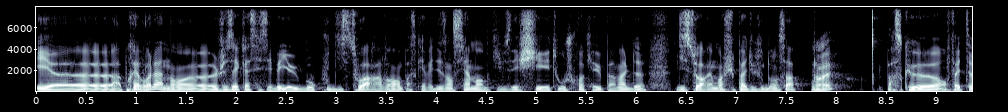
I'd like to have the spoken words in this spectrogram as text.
Et euh, après, voilà, non, euh, je sais que la CCB, il y a eu beaucoup d'histoires avant, parce qu'il y avait des anciens membres qui faisaient chier et tout. Je crois qu'il y a eu pas mal d'histoires, et moi, je suis pas du tout dans ça Ouais. parce que euh, en fait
